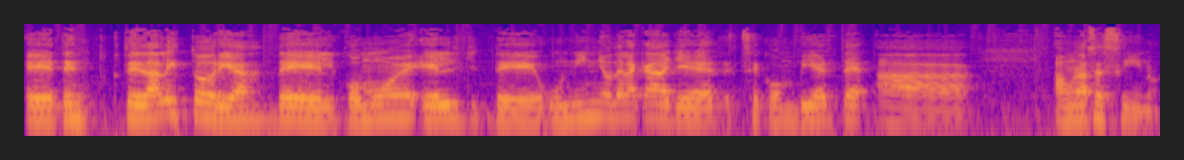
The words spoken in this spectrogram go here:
eh, te, da la historia de cómo él, de un niño de la calle, se convierte a, a un asesino.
